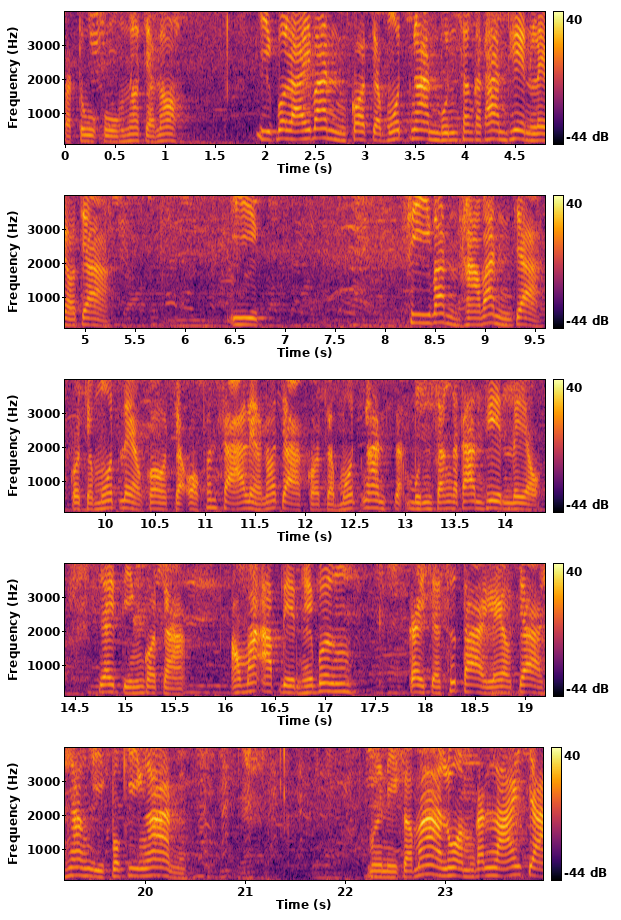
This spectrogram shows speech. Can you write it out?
ประตูโค้งเนาะจ้ะเนาะ อีกบ่หลายวันก็จะมดงานบุญสังฆทานเพลแล้วจ้ะอีกสี่วันห้าวันจ้ะก็จะมดแล้วก็จะออกพรรษาแล้วนาะจ้ะก็จะมดงานบุญสังฆทานเพลแล้วยายติ๋งก็จะเอามาอัปเดตให้เบิ่งใกล้จะสุดท้ายแล้วจ้ะย่างอีกบ่กี่งานมื่อนี้ก็มารวมกันหลายจ้ะ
